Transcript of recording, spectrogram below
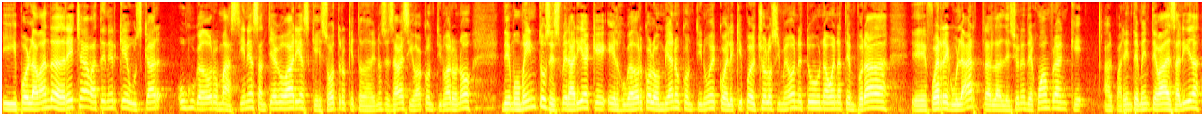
Y por la banda derecha va a tener que buscar un jugador más. Tiene a Santiago Arias, que es otro que todavía no se sabe si va a continuar o no. De momento se esperaría que el jugador colombiano continúe con el equipo del Cholo Simeone. Tuvo una buena temporada, eh, fue regular tras las lesiones de Juan Fran, que aparentemente va de salida.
